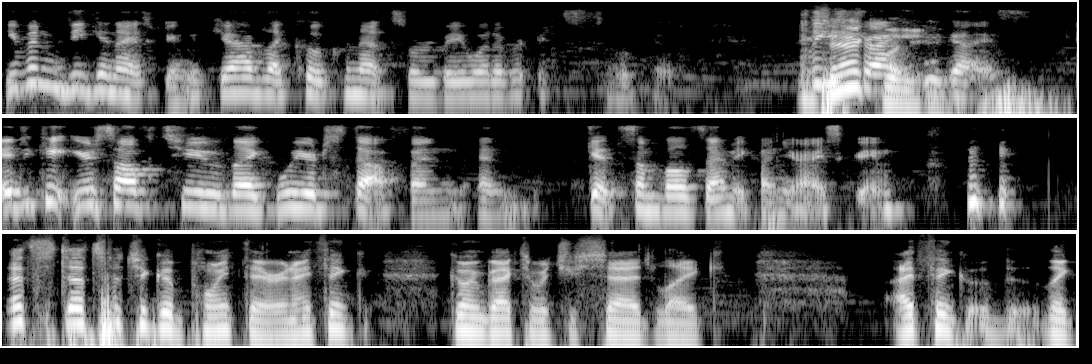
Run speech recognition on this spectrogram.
even vegan ice cream. If you have like coconut sorbet, whatever, it's so good. Please exactly. try it, you guys. Educate yourself to like weird stuff and and get some balsamic on your ice cream. that's that's such a good point there, and I think going back to what you said, like I think like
